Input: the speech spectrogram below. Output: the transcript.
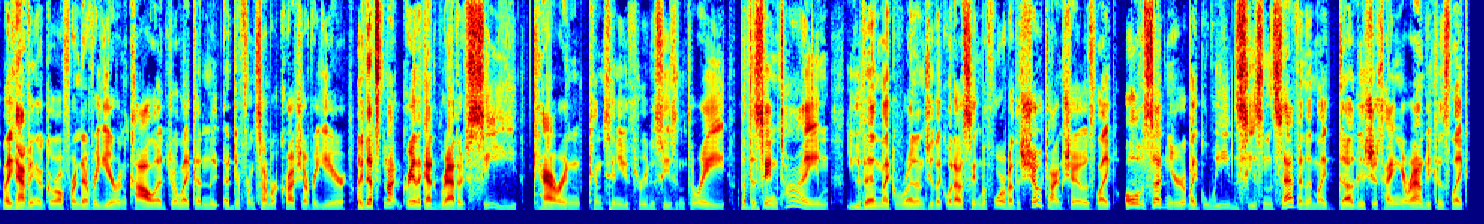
like having a girlfriend every year in college or like a, a different summer crush every year. Like that's not great. Like I'd rather see Karen continue through to season three. But at the same time, you then like run into like what I was saying before about the Showtime shows. Like all of a sudden you're like weed season seven and like Doug is just hanging around because like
